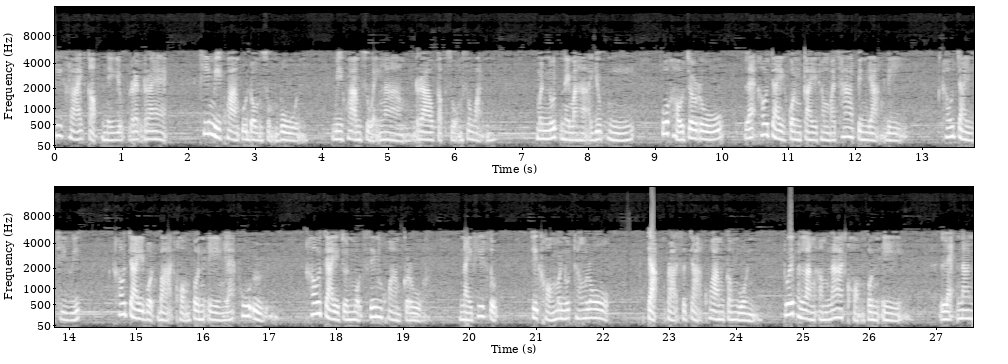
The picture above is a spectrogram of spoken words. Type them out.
ที่คล้ายกับในยุคแรก ๆ ที่มีความอุดมสมบูรณ์ มีความสวยงาม ราวกับสวงสวรรค์ มนุษย์ในมหายุคนี้ พวกเขาจะรู้และเข้าใจกลไกธรรมชาติเป็นอย่างดี เข้าใจชีวิต เข้าใจบทบาทของตนเองและผู้อื่น เข้าใจจนหมดสิ้นความกลัว ในที่สุด จิตของมนุษย์ทั้งโลกจะปราศจากความกังวลด้วยพลังอำนาจของตนเอง และนั่น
